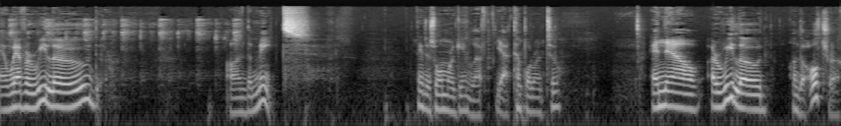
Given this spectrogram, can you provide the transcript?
And we have a reload on the Mate. I think there's one more game left. Yeah, Temple Run 2. And now a reload on the Ultra.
